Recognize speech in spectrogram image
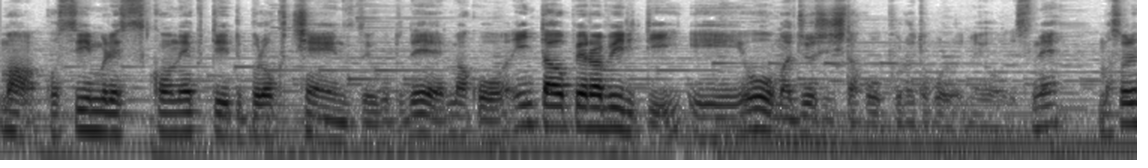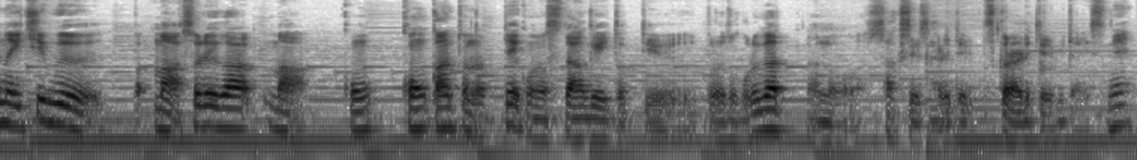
まあ、こう、Seamless Connected Blockchains ということで、まあ、こう、インターオペラビリティを、まあ、重視したこうプロトコルのようですね。まあ、それの一部、まあ、それが、まあ、根幹となって、この Stargate っていうプロトコルが、あの、作成されて、作られてるみたいですね。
